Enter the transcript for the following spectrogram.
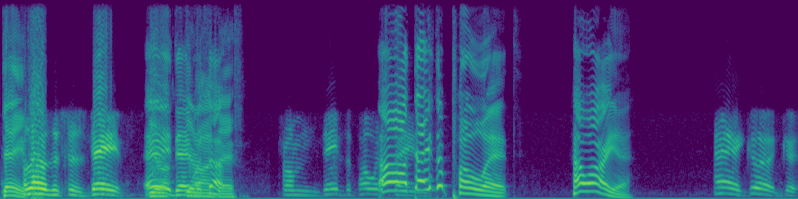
Dave. Hello, this is Dave Hey, You're- Dave, you're what's on, up? Dave. from Dave the Poet. Oh, fame. Dave the Poet. How are you? Hey, good, good.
